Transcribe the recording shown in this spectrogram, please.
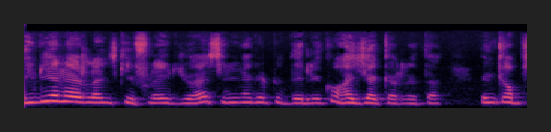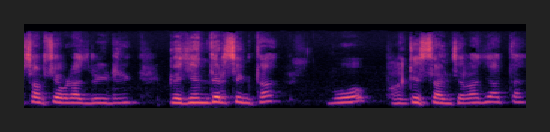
इंडियन एयरलाइंस की फ़्लाइट जो है श्रीनगर टू दिल्ली को हाईजैक कर लेता। है इनका सबसे बड़ा लीडर गजेंद्र सिंह था वो पाकिस्तान चला जाता। है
